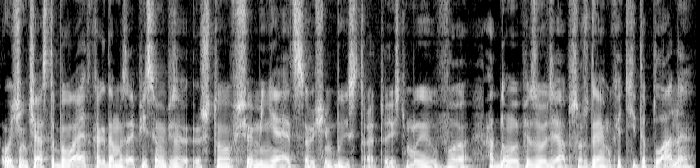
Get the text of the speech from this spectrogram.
Очень часто бывает, когда мы записываем, что все меняется очень быстро. То есть мы в одном эпизоде обсуждаем какие-то планы.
